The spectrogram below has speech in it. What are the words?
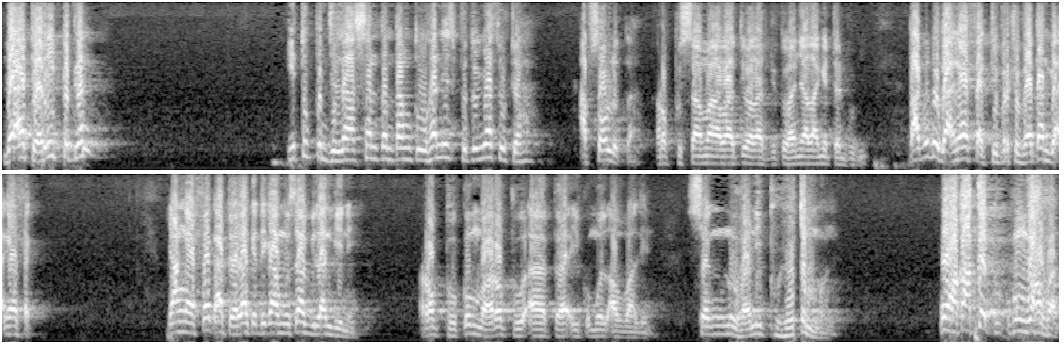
tidak ada ribet kan? Itu penjelasan tentang Tuhan ini sebetulnya sudah absolut lah. Robus sama wati wal Tuhannya langit dan bumi. Tapi itu nggak ngefek di perdebatan nggak ngefek. Yang ngefek adalah ketika Musa bilang gini, Robbukum wa robbu abaikumul awalin. Sing nuhani buyutem. Wah kaget pengawal.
